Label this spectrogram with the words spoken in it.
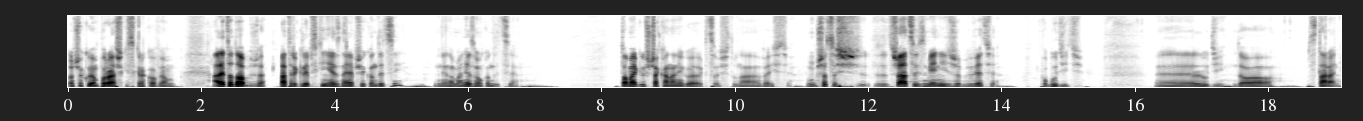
oczekują porażki z Krakowią. Ale to dobrze. Patryk Rybski nie jest w najlepszej kondycji? Nie, no ma niezłą kondycję. Tomek już czeka na niego jak coś tu na wejście. Muszę coś, trzeba coś zmienić, żeby wiecie, pobudzić yy, ludzi do starań.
